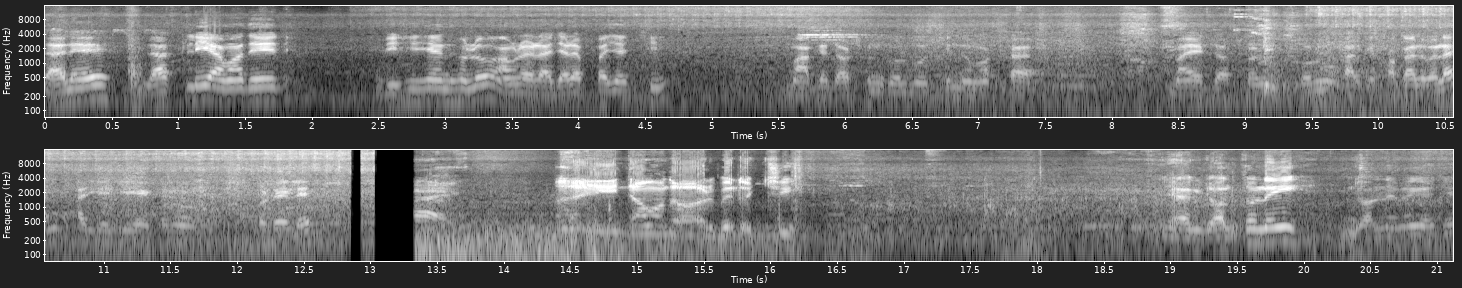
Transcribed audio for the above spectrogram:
তাহলে লাস্টলি আমাদের ডিসিশন হলো আমরা রাজারাপ্পা যাচ্ছি। মাকে দর্শন করব ছিন্নমস্তা মায়ের দর্শন করব কালকে সকালবেলায়। আজকে গিয়ে কোনো হোটেলে। এই দামোদর বেরোচ্ছি। যাক জল তো নেই জল নেমে গেছে।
